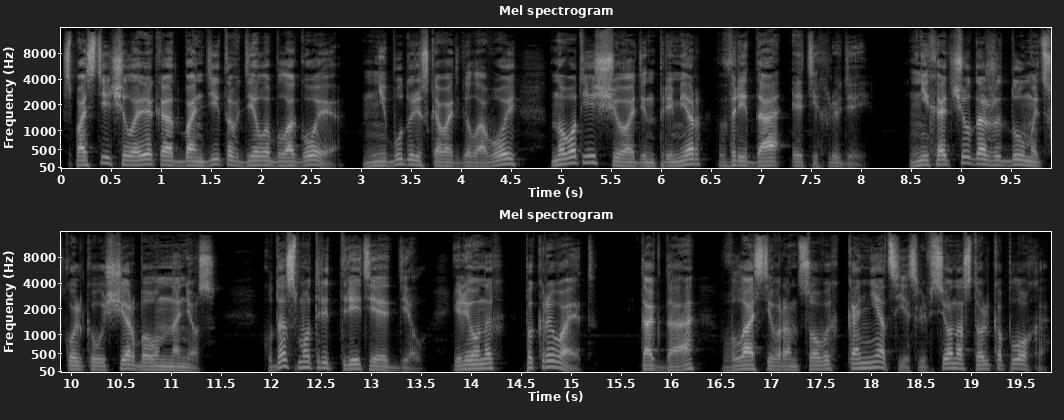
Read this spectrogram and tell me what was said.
Спасти человека от бандитов – дело благое. Не буду рисковать головой, но вот еще один пример вреда этих людей. Не хочу даже думать, сколько ущерба он нанес. Куда смотрит третий отдел? Или он их покрывает? Тогда власти Воронцовых конец, если все настолько плохо.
